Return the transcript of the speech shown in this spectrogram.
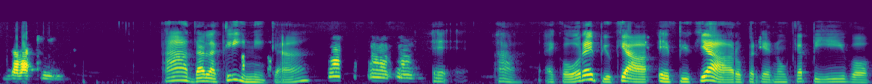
dalla clinica. Ah, dalla clinica? Mm, mm, mm. Eh, ah, ecco, ora è più chiaro, è più chiaro perché non capivo.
